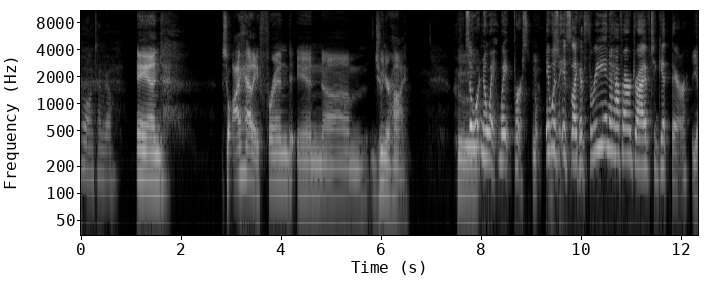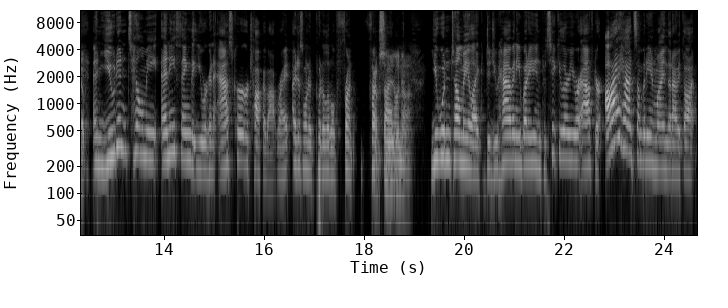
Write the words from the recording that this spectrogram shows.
a long time ago. and so I had a friend in um, junior high who. So no, wait, wait. First, no, it was it's like a three and a half hour drive to get there, Yep. and you didn't tell me anything that you were going to ask her or talk about, right? I just want to put a little front front side Absolutely on it. You wouldn't tell me like, did you have anybody in particular you were after? I had somebody in mind that I thought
